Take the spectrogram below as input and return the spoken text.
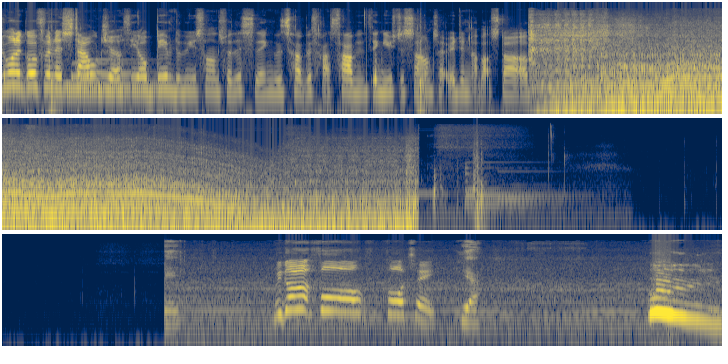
You want to go for nostalgia, the old BMW sounds for this thing. This is how this is how the thing used to sound. So it didn't have that startup. We go at 440. Yeah. Woo!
